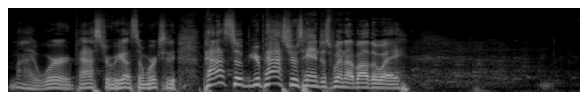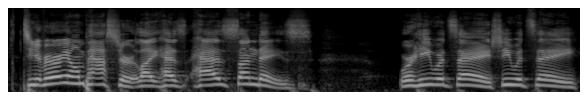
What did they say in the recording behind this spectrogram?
My word, Pastor, we got some work to do. Pastor, your pastor's hand just went up, by the way. So your very own pastor like has has Sundays where he would say, she would say,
